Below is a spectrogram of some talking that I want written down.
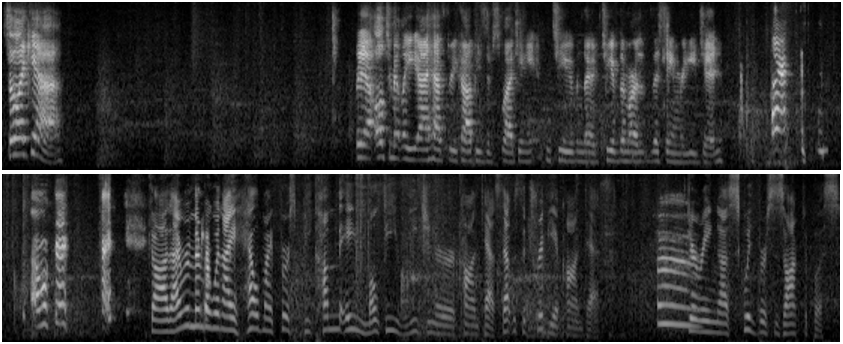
So, like, yeah. But yeah, ultimately, I have three copies of Splatoon 2, even though two of them are the same region. I'm okay. God, I remember when I held my first Become a Multi-Regioner contest. That was the trivia contest during uh, Squid versus Octopus.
